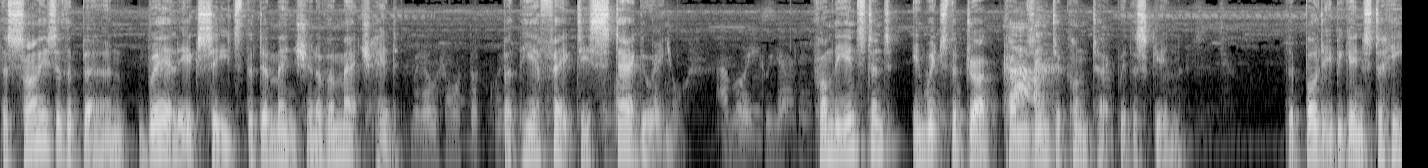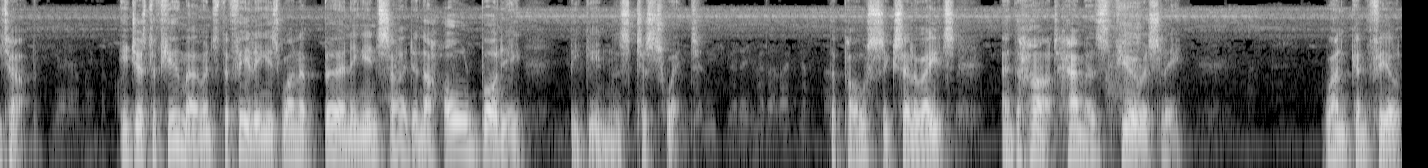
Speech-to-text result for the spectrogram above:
The size of the burn rarely exceeds the dimension of a match head, but the effect is staggering. From the instant in which the drug comes into contact with the skin, the body begins to heat up. In just a few moments, the feeling is one of burning inside, and the whole body begins to sweat. The pulse accelerates, and the heart hammers furiously. One can feel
